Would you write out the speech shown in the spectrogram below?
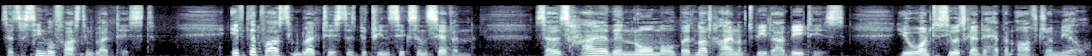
So it's a single fasting blood test. If the fasting blood test is between 6 and 7, so it's higher than normal but not high enough to be diabetes, you want to see what's going to happen after a meal.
